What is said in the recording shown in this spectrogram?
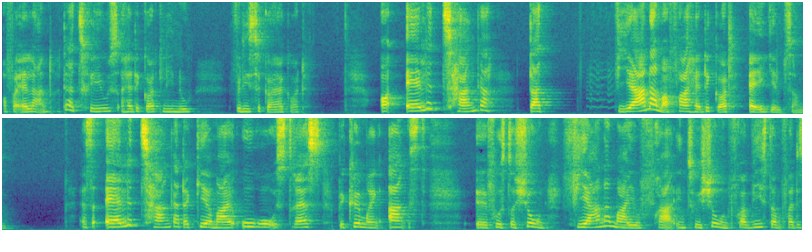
og for alle andre. Det er at trives og have det godt lige nu, fordi så gør jeg godt. Og alle tanker, der fjerner mig fra at have det godt, er ikke hjælpsomme. Altså alle tanker, der giver mig uro, stress, bekymring, angst, øh, frustration, fjerner mig jo fra intuition, fra visdom, fra det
